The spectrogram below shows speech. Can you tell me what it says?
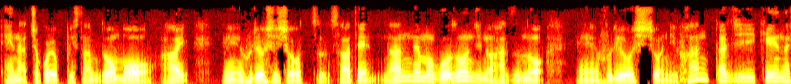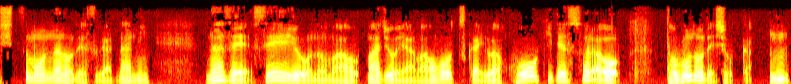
えなチョコヨッピーさんどうも。はい。え不良師匠つ。さて、何でもご存知のはずの、え不良師匠にファンタジー系な質問なのですが、何？なぜ西洋の魔女や魔法使いはほうきで空を飛ぶのでしょうか？うん。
